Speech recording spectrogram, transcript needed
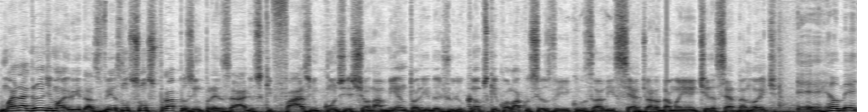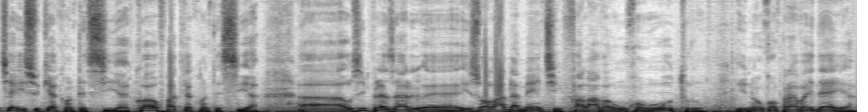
Mas na grande maioria das vezes não são os próprios empresários que fazem o congestionamento ali da Júlio Campos, que colocam os seus veículos ali 7 horas da manhã e tira 7 da noite? É, realmente é isso que acontecia. Qual é o fato que acontecia? Ah, os empresários é, isoladamente falavam um com o outro e não compravam a ideia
